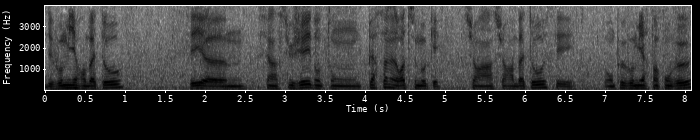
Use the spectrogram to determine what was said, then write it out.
de vomir en bateau, c'est euh, c'est un sujet dont on, personne n'a le droit de se moquer. Sur un, sur un bateau, c'est on peut vomir tant qu'on veut,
